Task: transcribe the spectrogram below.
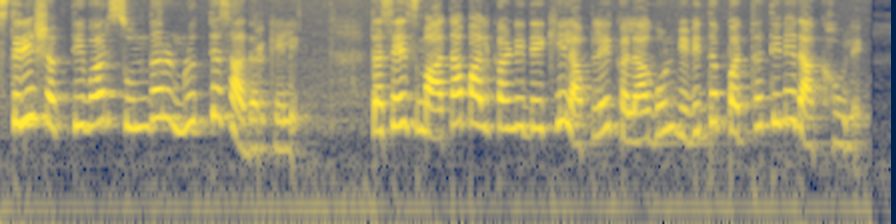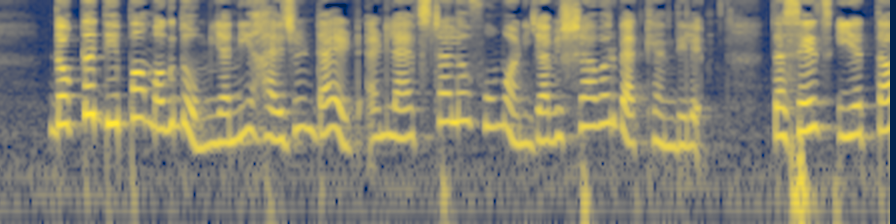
स्त्री शक्तीवर सुंदर नृत्य सादर केले. तसेच माता पालकांनी देखील आपले कलागुण विविध पद्धतीने दाखवले. डॉक्टर दीपा मगदूम यांनी hygiene diet and lifestyle of woman या विषयावर व्याख्यान दिले. तसेच इयत्ता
